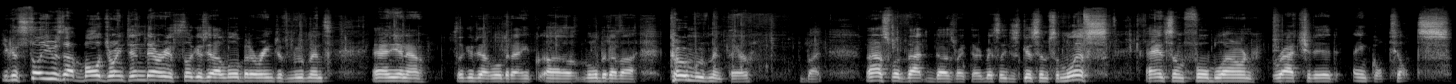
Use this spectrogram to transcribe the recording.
You can still use that ball joint in there. It still gives you a little bit of range of movement. And, you know, still gives you a little bit of, uh, little bit of a toe movement there. But that's what that does right there. Basically just gives him some lifts and some full-blown ratcheted ankle tilts.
